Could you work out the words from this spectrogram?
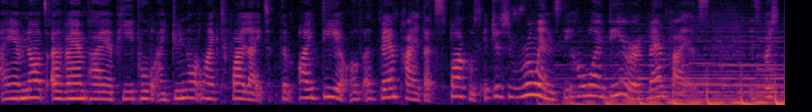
I am not a vampire people. I do not like Twilight. The idea of a vampire that sparkles, it just ruins the whole idea of vampires. It's supposed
